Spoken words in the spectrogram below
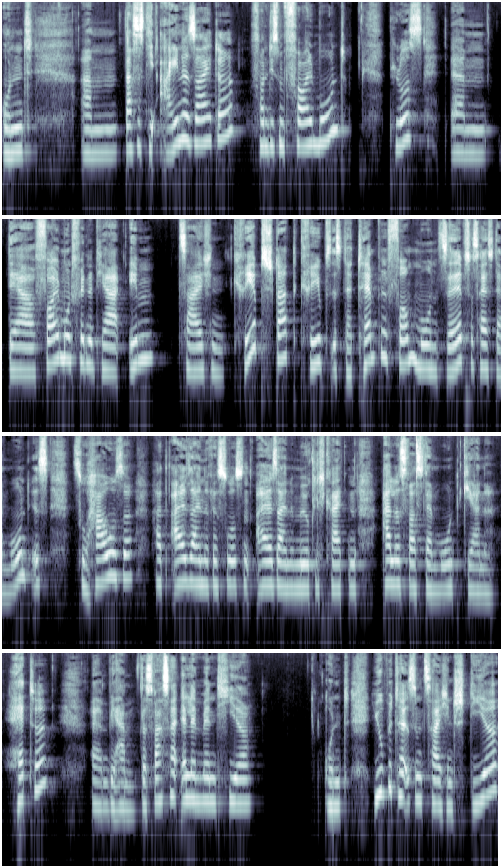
Und ähm, das ist die eine Seite von diesem Vollmond. Plus ähm, der Vollmond findet ja im Zeichen Krebs statt. Krebs ist der Tempel vom Mond selbst. Das heißt, der Mond ist zu Hause, hat all seine Ressourcen, all seine Möglichkeiten, alles, was der Mond gerne hätte. Ähm, wir haben das Wasserelement hier. Und Jupiter ist im Zeichen Stier.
